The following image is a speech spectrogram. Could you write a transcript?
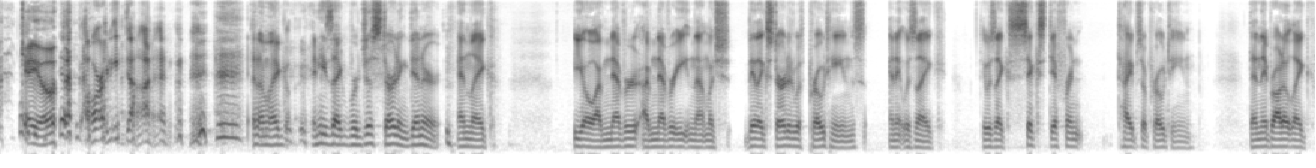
KO. already done. And I'm like, and he's like, we're just starting dinner. And like, yo, I've never, I've never eaten that much. They like started with proteins and it was like, it was like six different types of protein. Then they brought out like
